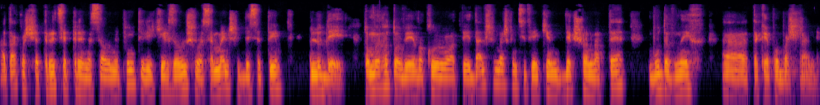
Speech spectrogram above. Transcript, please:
а також ще 33 населені пункти, в яких залишилося менше 10 людей. То ми готові евакуювати і далі мешканців, які, якщо на те буде в них е, таке побажання.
